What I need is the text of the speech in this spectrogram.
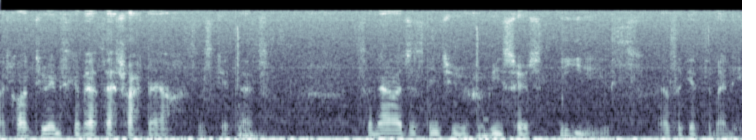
I can't do anything about that right now. Let's get that. So now I just need to research these as I get the money.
